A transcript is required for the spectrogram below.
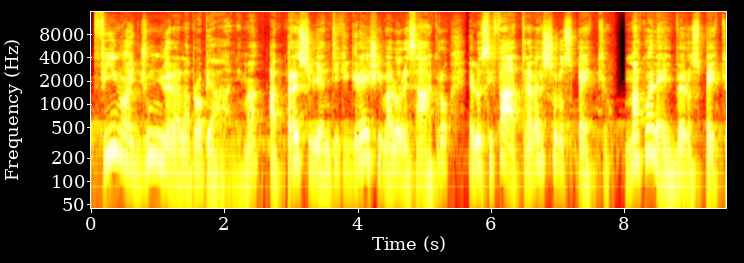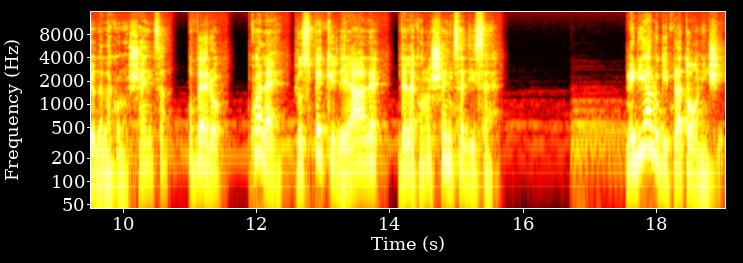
fino a giungere alla propria anima, ha presso gli antichi greci valore sacro e lo si fa attraverso lo specchio. Ma qual è il vero specchio della conoscenza? Ovvero, qual è lo specchio ideale della conoscenza di sé? Nei dialoghi platonici,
